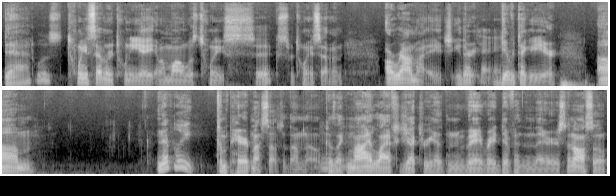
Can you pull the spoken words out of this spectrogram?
dad was twenty-seven or twenty-eight, and my mom was twenty-six or twenty-seven, around my age, either Okay. give or take a year. Um, never really compared myself to them though, because like my Mm-hmm. life trajectory has been very, very different than theirs, and also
